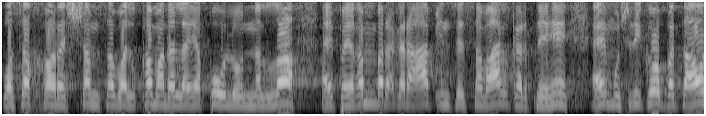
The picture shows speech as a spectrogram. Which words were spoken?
وَسَخَّرَ الشَّمْسَ وَالْقَمَرَ لَيَقُولُنَّ اللَّهِ۔ اے پیغمبر، اگر آپ ان سے سوال کرتے ہیں، اے مشرکو، بتاؤ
